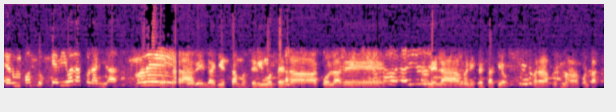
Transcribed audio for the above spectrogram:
hermoso. Que viva la solaridad. Pues nada, aquí estamos. Seguimos en la cola de, de la manifestación para la próxima contacto.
